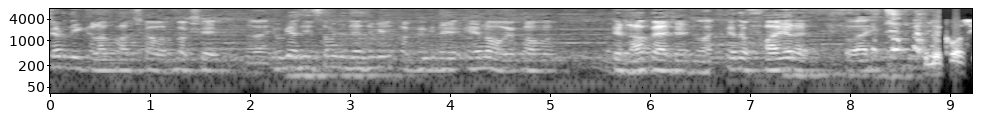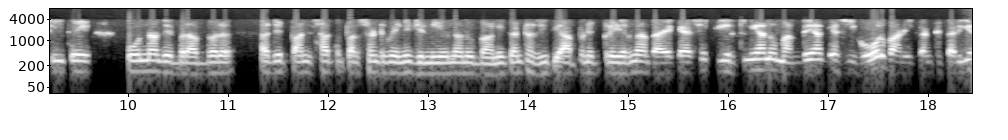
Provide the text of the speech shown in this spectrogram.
ਚੜ੍ਹਦੀ ਕਲਾ ਪਾਤਸ਼ਾਹ ਹੋਰ ਬਖਸ਼ੇ ਕਿਉਂਕਿ ਅਸੀਂ ਸਮਝਦੇ ਸੀ ਵੀ ਅੱਗੇ ਕਿਤੇ ਇਹ ਨਾ ਹੋਵੇ ਕੰਮ ਢਿੱਲਾ ਪੈ ਜਾਏ ਇਹ ਤਾਂ ਫਾਇਰ ਹੈ। ਦੇਖੋ ਅਸੀਂ ਤੇ ਉਹਨਾਂ ਦੇ ਬਰਾਬਰ ਅਜੇ 5-7% ਵੀ ਨਹੀਂ ਜਿੰਨੀ ਉਹਨਾਂ ਨੂੰ ਬਾਣੀ ਕੰਠ ਅਸੀਂ ਤੇ ਆਪਣੇ ਪ੍ਰੇਰਨਾਦਾਇਕ ਐਸੇ ਕੀਰਤਨੀਆਂ ਨੂੰ ਮੰਨਦੇ ਆ ਕਿ ਅਸੀਂ ਹੋਰ ਬਾਣੀ ਕੰਠ ਕਰੀਏ।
